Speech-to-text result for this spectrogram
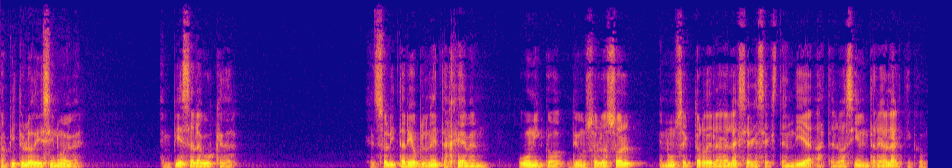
Capítulo 19 Empieza la búsqueda. El solitario planeta Heaven, único de un solo sol en un sector de la galaxia que se extendía hasta el vacío intergaláctico,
